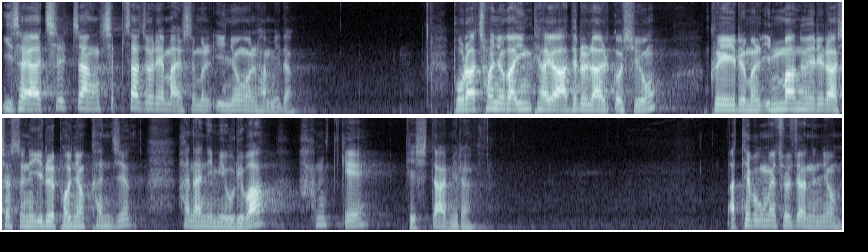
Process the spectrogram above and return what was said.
이사야 7장 14절의 말씀을 인용을 합니다. 보라 처녀가 잉태하여 아들을 낳을 것이요 그의 이름을 임마누엘이라 하셨으니 이를 번역한즉 하나님이 우리와 함께 계시다 함이라. 마태복음의 저자는요.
